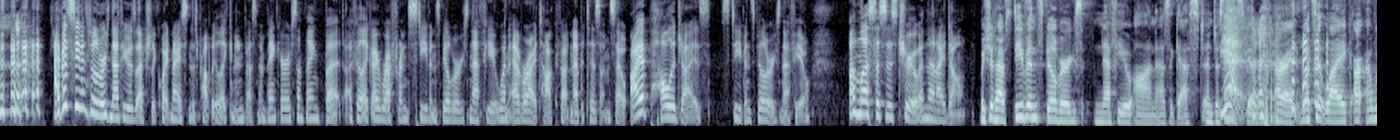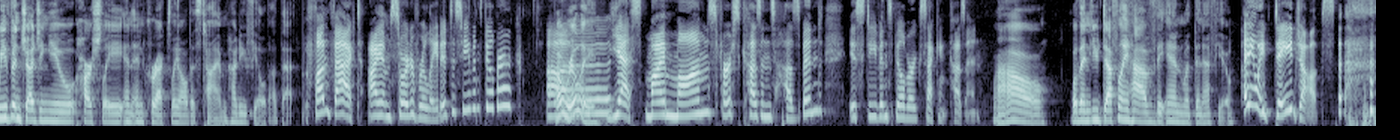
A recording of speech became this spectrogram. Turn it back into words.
I bet Steven Spielberg's nephew is actually quite nice and is probably like an investment banker or something, but I feel like I reference Steven Spielberg's nephew whenever I talk about nepotism. So I apologize, Steven Spielberg's nephew unless this is true, and then I don't. We should have Steven Spielberg's nephew on as a guest and just yeah. ask him, all right, what's it like? Are, we've been judging you harshly and incorrectly all this time. How do you feel about that? Fun fact I am sort of related to Steven Spielberg. oh, really? Uh, yes. My mom's first cousin's husband is Steven Spielberg's second cousin. Wow. Well, then you definitely have the in with the nephew. Anyway, day jobs.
